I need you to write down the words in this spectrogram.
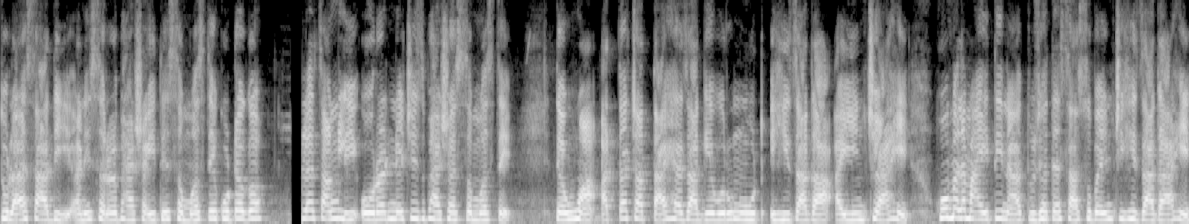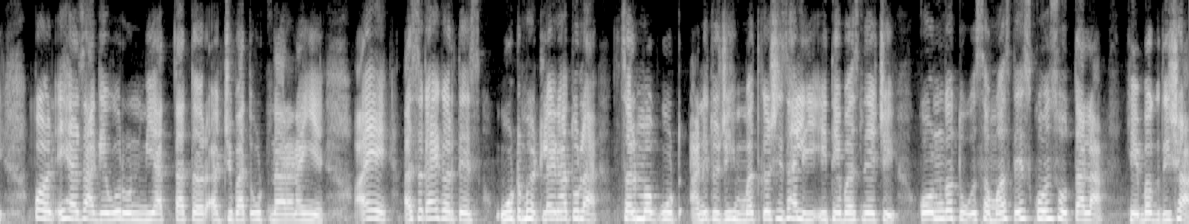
तुला साधी आणि सरळ भाषा इथे समजते कुठं ग? तुला चांगली ओरडण्याचीच भाषा समजते. तेव्हा आत्ताच्या आत्ता ह्या जागेवरून उठ ही जागा आईंची आहे. हो मला माहिती ना तुझ्या त्या सासूबाईंची ही जागा आहे. पण ह्या जागेवरून मी आत्ता तर अजिबात उठणार नाहीये. आहे असं काय करतेस? उठ म्हटलंय ना तुला. चल मग उठ. आणि तुझी हिंमत कशी झाली इथे बसण्याची? कोण ग तू? समजतेस कोण स्वतःला? हे बघ दिशा.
